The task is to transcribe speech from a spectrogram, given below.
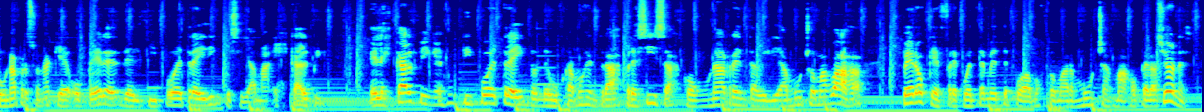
Una persona que opere del tipo de trading que se llama scalping. El scalping es un tipo de trade donde buscamos entradas precisas con una rentabilidad mucho más baja, pero que frecuentemente podamos tomar muchas más operaciones.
